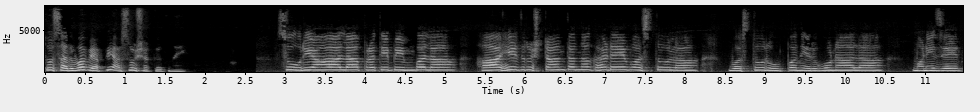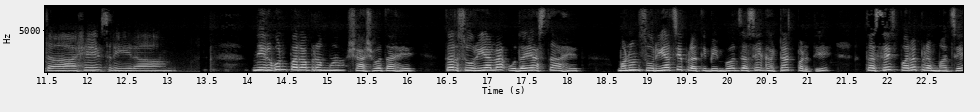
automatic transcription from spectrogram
तो सर्वव्यापी असू शकत नाही. सूर्याला प्रतिबिंबला हाही दृष्टांत न घडे वस्तूला वस्तू रूप निर्गुणाला म्हणजेत आहे श्रीराम. निर्गुण परब्रह्म शाश्वत आहे तर सूर्याला उदयास्त आहेत. म्हणून सूर्याचे प्रतिबिंब जसे घटात पडते तसेच परब्रह्माचे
